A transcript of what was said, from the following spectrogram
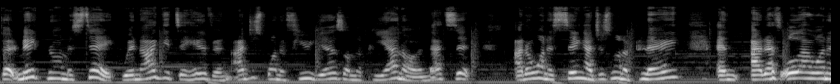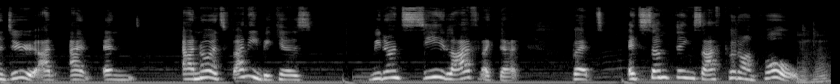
But make no mistake, when I get to heaven, I just want a few years on the piano and that's it. I don't want to sing. I just want to play, and I, that's all I want to do. I, I and I know it's funny because we don't see life like that, but it's some things I've put on hold Mhm.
